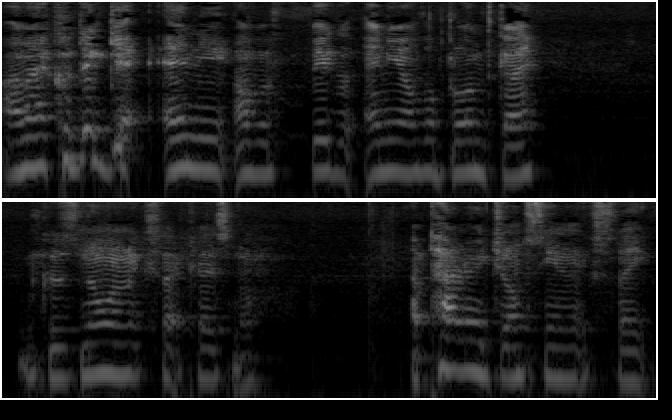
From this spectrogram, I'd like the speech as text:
And I couldn't get any other figure, any other blonde guy because no one looks like Lesnar. Apparently John Cena looks like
